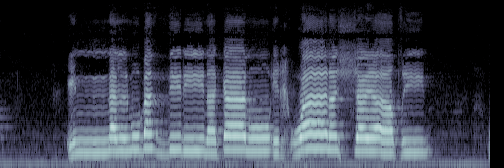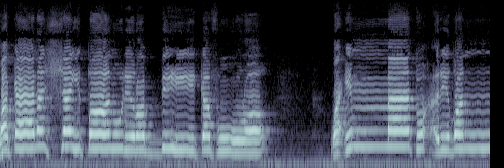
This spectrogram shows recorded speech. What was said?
إن المبذرين كانوا إخوان الشياطين وكان الشيطان لربه كفورا وإما تعرضن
